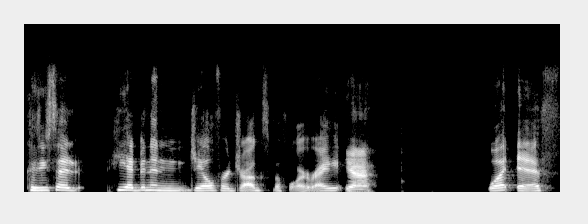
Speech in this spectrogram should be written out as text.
because you said he had been in jail for drugs before, right? Yeah. What if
